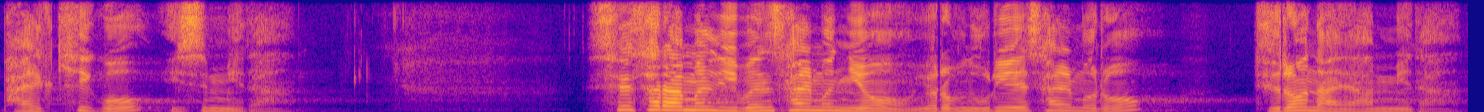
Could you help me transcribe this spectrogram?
밝히고 있습니다. 새 사람을 입은 삶은요, 여러분, 우리의 삶으로 드러나야 합니다.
